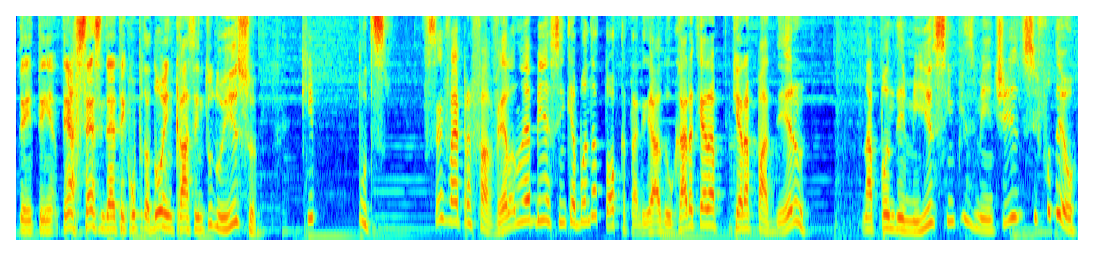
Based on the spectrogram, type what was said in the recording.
Tem, tem, tem acesso, tem computador em casa, tem tudo isso. Que, putz, você vai pra favela, não é bem assim que a banda toca, tá ligado? O cara que era, que era padeiro, na pandemia, simplesmente se fudeu.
